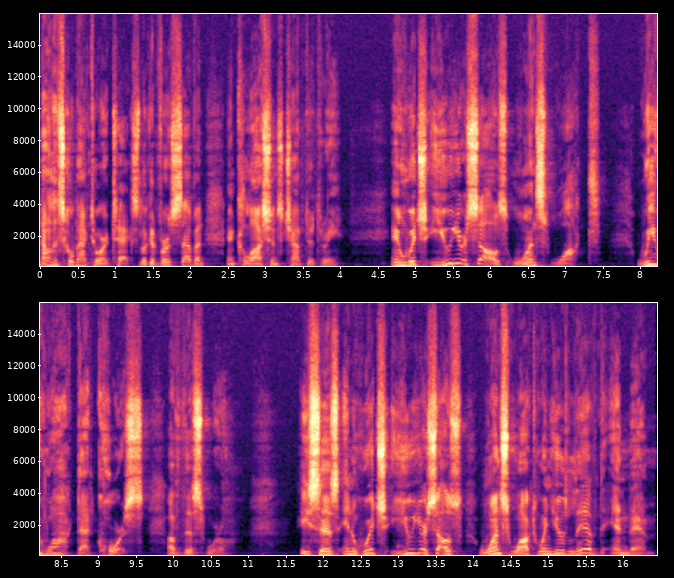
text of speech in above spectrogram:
Now let's go back to our text. Look at verse 7 in Colossians chapter 3, in which you yourselves once walked. We walked that course of this world. He says, in which you yourselves once walked when you lived in them.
